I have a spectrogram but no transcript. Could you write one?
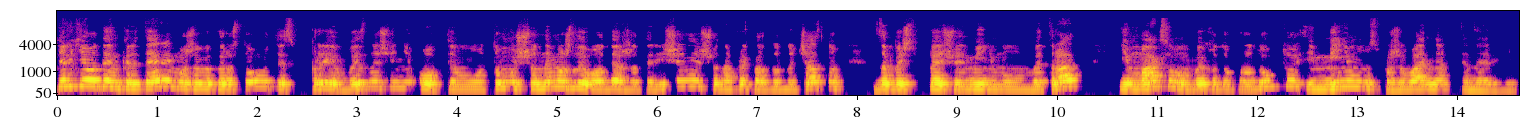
Тільки один критерій може використовуватись при визначенні оптимуму, тому що неможливо одержати рішення, що, наприклад, одночасно забезпечує мінімум витрат і максимум виходу продукту, і мінімум споживання енергії.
